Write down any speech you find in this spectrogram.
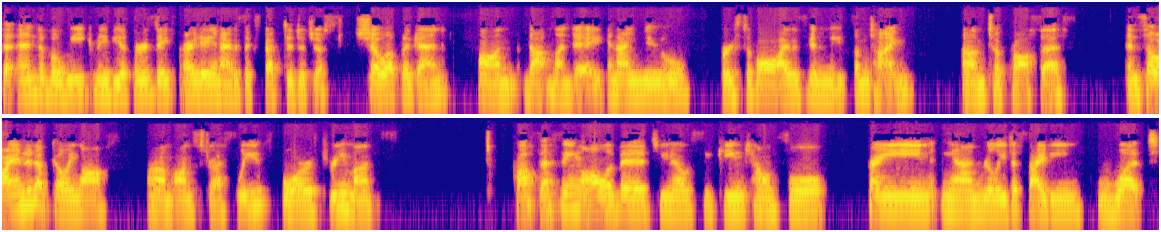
the end of a week, maybe a Thursday, Friday. And I was expected to just show up again on that Monday. And I knew, first of all, I was going to need some time um, to process. And so I ended up going off um, on stress leave for three months, processing all of it, you know, seeking counsel, praying, and really deciding what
